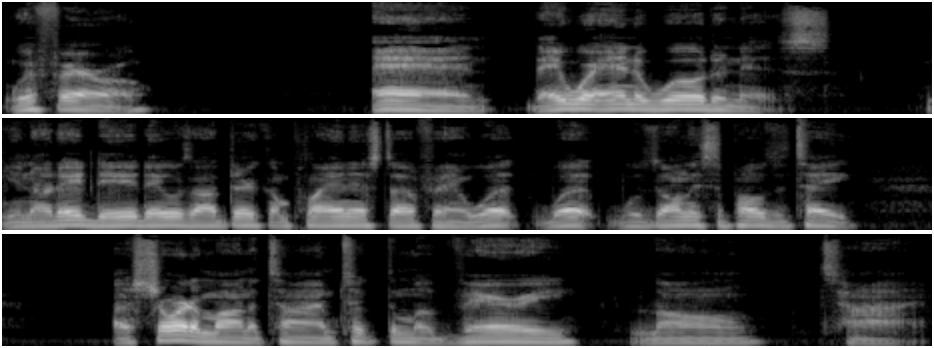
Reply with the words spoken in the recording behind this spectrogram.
with Pharaoh, and they were in the wilderness. You know, they did. They was out there complaining and stuff, and what what was only supposed to take a short amount of time took them a very long time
